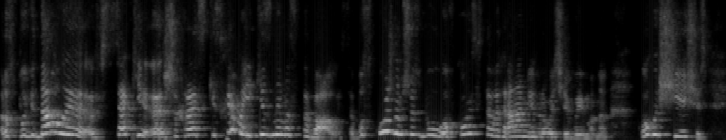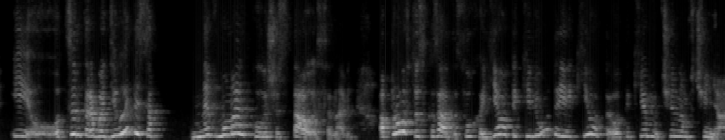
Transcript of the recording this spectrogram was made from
розповідали всякі е, шахрайські схеми, які з ними ставалися. Бо з кожним щось було, в когось в телеграмі гроші вимано, в когось ще щось. І оцим треба ділитися. Не в момент, коли щось сталося навіть, а просто сказати: слухай, є отакі люди, які от, от таким чином вчиняють.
